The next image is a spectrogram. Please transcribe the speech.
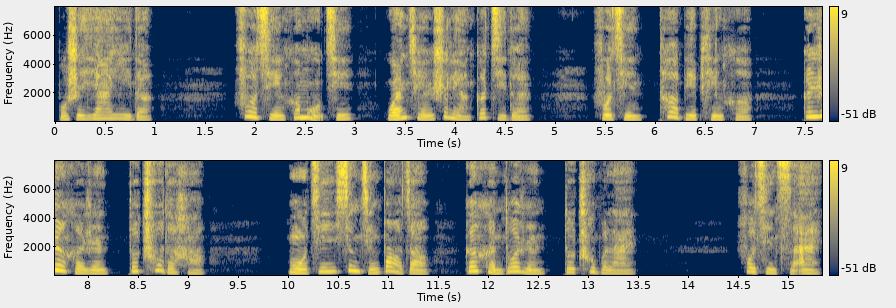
不是压抑的。父亲和母亲完全是两个极端，父亲特别平和。跟任何人都处得好，母亲性情暴躁，跟很多人都处不来。父亲慈爱，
